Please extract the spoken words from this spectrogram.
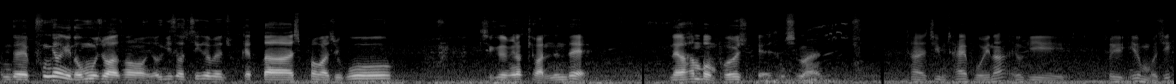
근데 풍경이 너무 좋아서 여기서 찍으면 좋겠다 싶어가지고 지금 이렇게 왔는데 내가 한번 보여줄게 잠시만. 자 지금 잘 보이나? 여기 저기 이름 뭐지?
